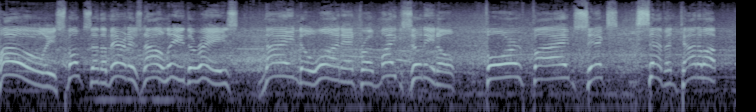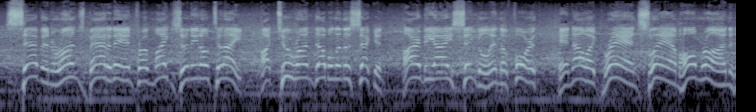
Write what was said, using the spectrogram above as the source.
Holy smokes, and the Mariners now lead the Rays 9 to 1. And from Mike Zunino, four, five, six, seven, count them up. Seven runs batted in from Mike Zunino tonight. A two run double in the second. RBI single in the fourth. And now a grand slam home run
